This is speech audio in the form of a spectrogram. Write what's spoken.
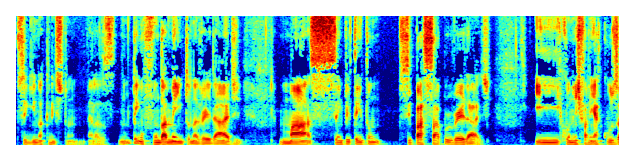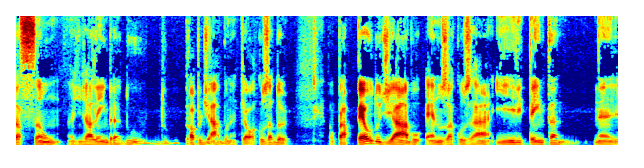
seguindo a Cristo. Né? Elas não têm um fundamento na verdade, mas sempre tentam se passar por verdade. E quando a gente fala em acusação, a gente já lembra do, do próprio diabo, né? que é o acusador. O papel do diabo é nos acusar e ele tenta, né,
